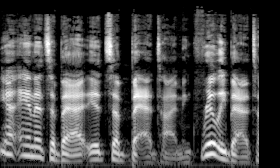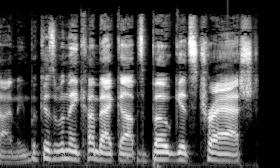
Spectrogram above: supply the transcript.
Yeah, and it's a bad, it's a bad timing. Really bad timing because when they come back up, his boat gets trashed.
